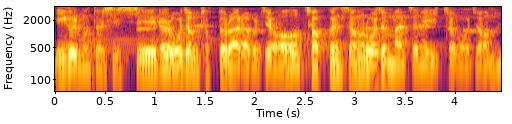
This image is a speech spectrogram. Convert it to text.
이글몬토 CC를 5점 척도로 알아보죠. 접근성은 5점 만점에 2.5점.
